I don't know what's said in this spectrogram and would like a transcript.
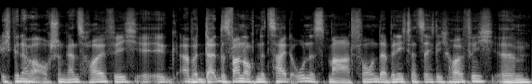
Ich bin aber auch schon ganz häufig, äh, aber da, das war noch eine Zeit ohne Smartphone, da bin ich tatsächlich häufig ähm,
